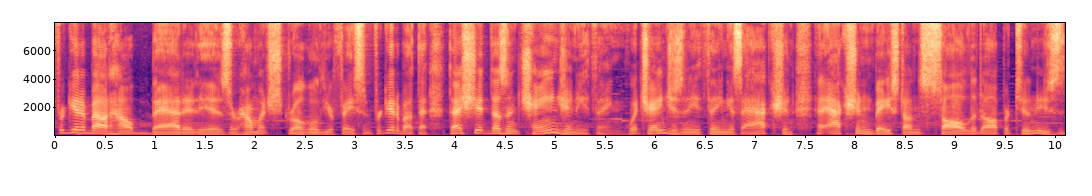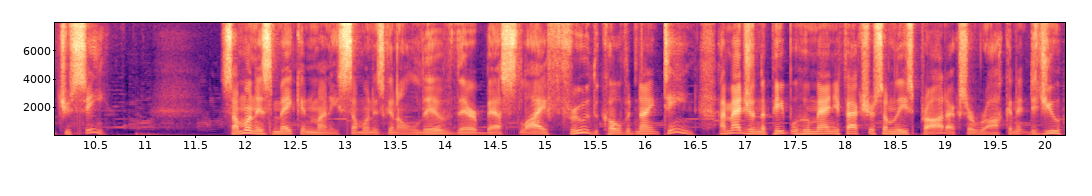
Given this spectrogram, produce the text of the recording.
Forget about how bad it is or how much struggle you're facing. Forget about that. That shit doesn't change anything. What changes anything is action, action based on solid opportunities that you see. Someone is making money. Someone is going to live their best life through the COVID nineteen. I imagine the people who manufacture some of these products are rocking it. Did you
